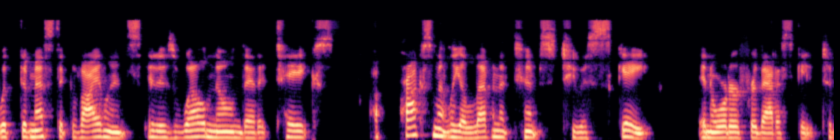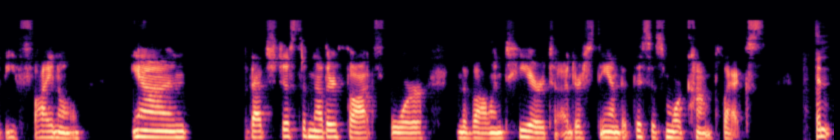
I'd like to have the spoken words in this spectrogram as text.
with domestic violence, it is well known that it takes approximately 11 attempts to escape in order for that escape to be final. And that's just another thought for the volunteer to understand that this is more complex. And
